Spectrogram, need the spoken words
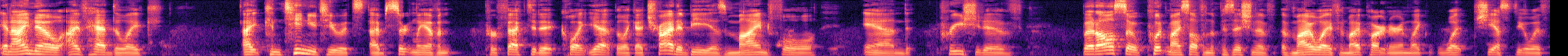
And I know I've had to like I continue to it's I certainly haven't perfected it quite yet, but like I try to be as mindful and appreciative but also put myself in the position of, of my wife and my partner and like what she has to deal with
